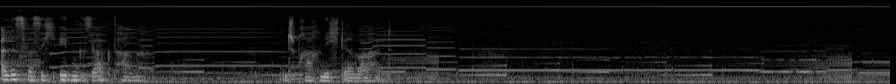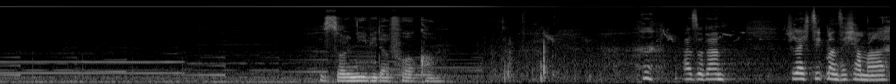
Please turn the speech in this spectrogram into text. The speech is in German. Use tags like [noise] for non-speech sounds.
Alles, was ich eben gesagt habe, entsprach nicht der Wahrheit. Es soll nie wieder vorkommen. Also dann, vielleicht sieht man sich ja mal.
